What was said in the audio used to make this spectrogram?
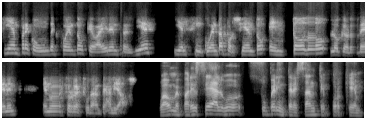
siempre con un descuento que va a ir entre el 10 y el 50% en todo lo que ordenen en nuestros restaurantes aliados. Wow, me parece algo súper interesante porque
